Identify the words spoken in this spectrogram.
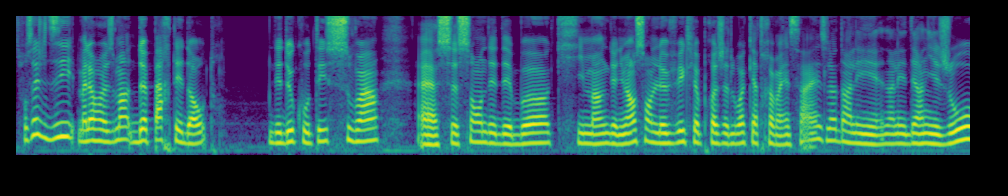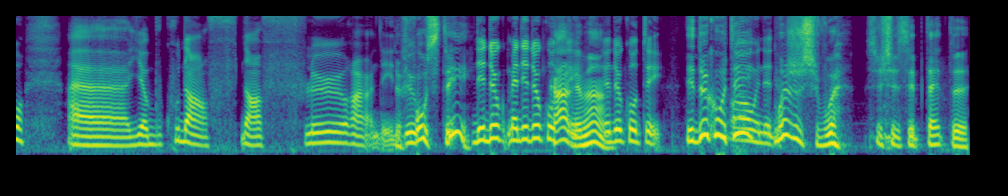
C'est pour ça que je dis, malheureusement, de part et d'autre, des deux côtés, souvent, euh, ce sont des débats qui manquent de nuances. On l'a vu avec le projet de loi 96 là, dans, les, dans les derniers jours. Euh, il y a beaucoup d'enf- d'enflures hein, des, De deux, fausseté. des deux, mais des deux côtés. Carrément. Des deux côtés. Des deux côtés? Ah oui, des deux. Moi, je, vois. C'est peut-être euh,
